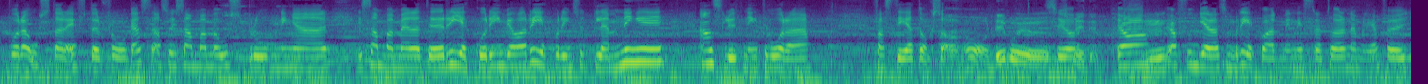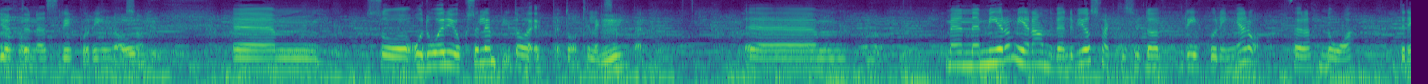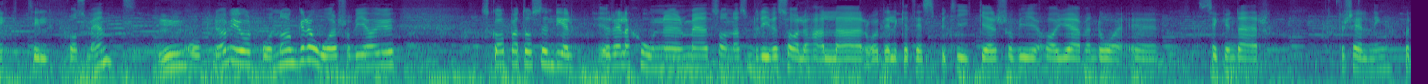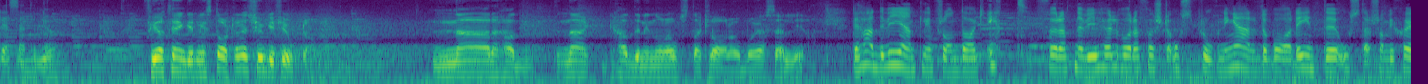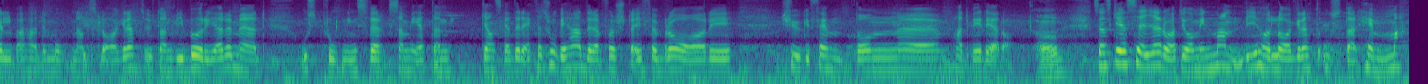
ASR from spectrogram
våra ostar efterfrågas. Alltså i samband med ostprovningar, i samband med att det är rekoring. Vi har rekoringsutlämning i anslutning till våra fastighet också. Jaha, det var ju Så jag, smidigt. ja, Mm. jag fungerar som rekoadministratör nämligen för Götenes rekoring. Då, Ja, så. okej. Så, och då är det ju också lämpligt att ha öppet då Mm. till exempel. Ehm, men mer och mer använder vi oss faktiskt utav rekoringar då för att nå direkt till konsument. Mm. Och nu har vi hållit på några år så vi har ju skapat oss en del relationer med sådana som driver saluhallar och delikatessbutiker så vi har ju även då eh, sekundär försäljning på det sättet. Ja. För jag tänker, ni startade 2014. När hade, när hade ni några ostar klara att börja sälja? Det hade vi egentligen från dag ett. För att när vi höll våra första ostprovningar då var det inte ostar som vi själva hade mognadslagrat utan vi började med ostprovningsverksamheten ganska direkt. Jag tror vi hade den första i februari 2015 eh, hade vi det då. Ja. Sen ska jag säga då att jag och min man vi har lagrat ostar hemma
